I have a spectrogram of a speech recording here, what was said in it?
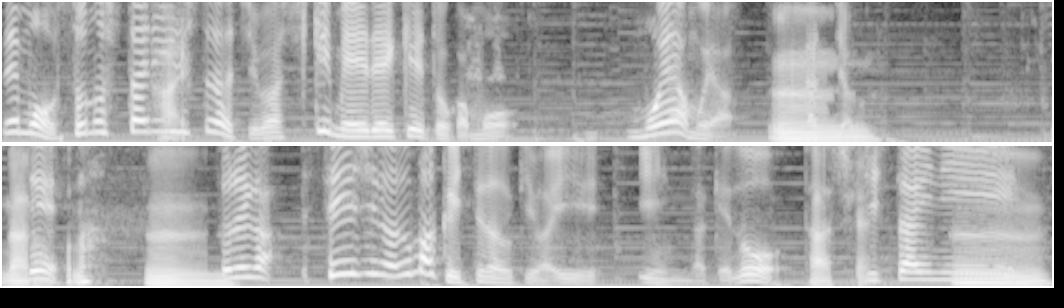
でもその下にいる人たちは指揮命令系統がもうもやもやなっちゃう。んなるほどな。うん、それが政治がうまくいってた時はいいいいんだけど確かに。実際うにん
